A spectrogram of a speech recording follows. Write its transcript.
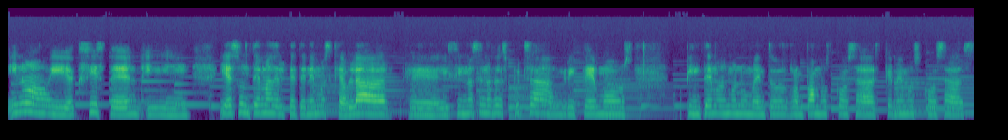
y no, y existen, y, es un tema del que tenemos que hablar, que, y si no se nos escucha, gritemos, pintemos monumentos, rompamos cosas, quememos cosas,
